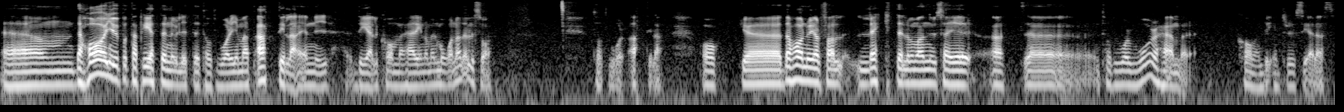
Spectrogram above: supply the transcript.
Um, det har ju på tapeten nu lite Total War i och med att Attila, en ny del, kommer här inom en månad eller så. Total War Attila. Och uh, det har nu i alla fall läckt, eller vad man nu säger, att uh, Total War Warhammer kommer att introduceras.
